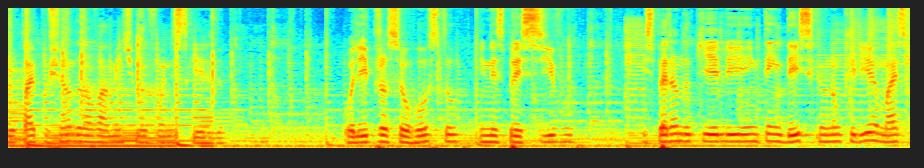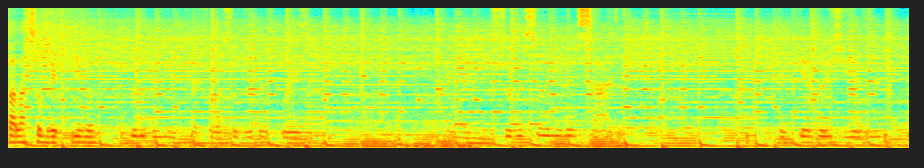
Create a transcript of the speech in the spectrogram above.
meu pai puxando novamente meu fone esquerdo. Olhei para o seu rosto inexpressivo esperando que ele entendesse que eu não queria mais falar sobre aquilo. Tudo bem, gente vai falar sobre outra coisa. É, sobre o seu aniversário. Daqui a dois dias, né?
